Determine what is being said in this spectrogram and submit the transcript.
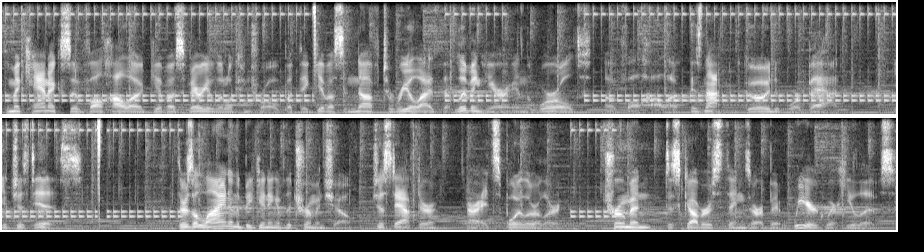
The mechanics of Valhalla give us very little control, but they give us enough to realize that living here in the world of Valhalla is not good or bad. It just is. There's a line in the beginning of The Truman Show, just after, alright, spoiler alert, Truman discovers things are a bit weird where he lives.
